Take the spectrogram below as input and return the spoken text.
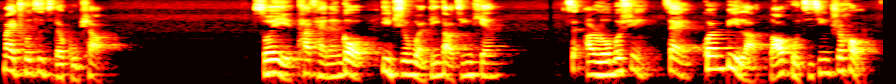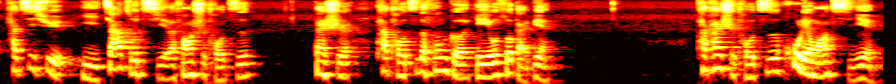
卖出自己的股票。所以他才能够一直稳定到今天。在而罗伯逊在关闭了老虎基金之后，他继续以家族企业的方式投资，但是他投资的风格也有所改变。他开始投资互联网企业，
